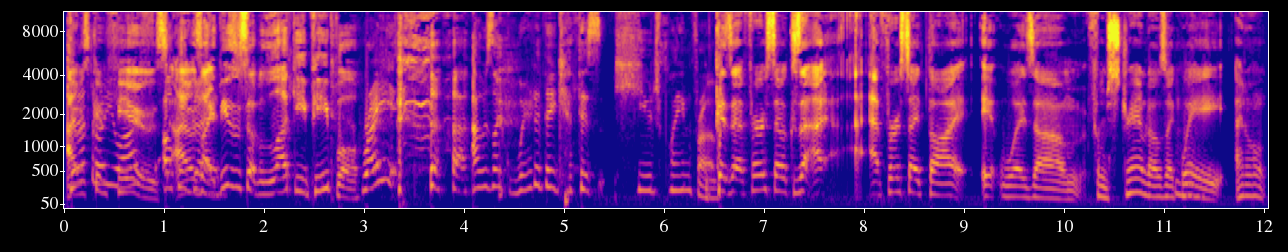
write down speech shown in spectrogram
I Did I was throw you off? confused. Okay, I was good. like, these are some lucky people. Right? I was like, where did they get this huge plane from? Because at first, because I, I, at first I thought it was um, from Strand. but I was Mm-hmm. like, wait, I don't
